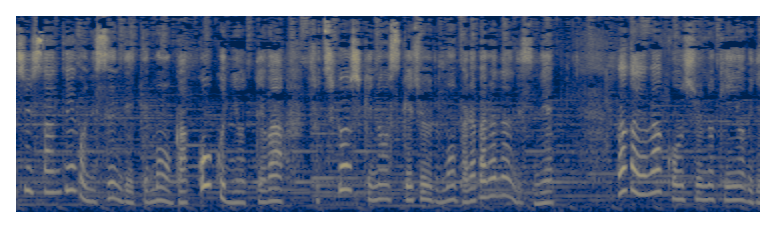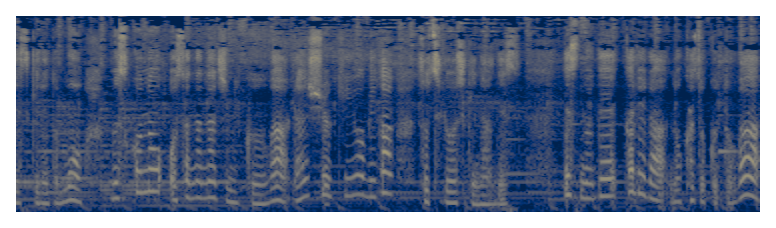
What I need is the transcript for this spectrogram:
じサンディエゴに住んでいても学校区によっては卒業式のスケジュールもバラバラなんですね。我が家は今週の金曜日ですけれども、息子の幼馴染くんは来週金曜日が卒業式なんです。ですので、彼らの家族とは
